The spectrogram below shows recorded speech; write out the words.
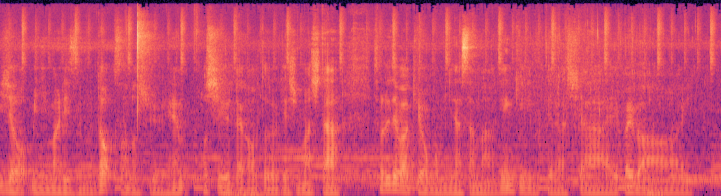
以上ミニマリズムとその周辺星優太がお届けしました。それでは今日も皆様元気にいってらっしゃい。バイバーイ。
